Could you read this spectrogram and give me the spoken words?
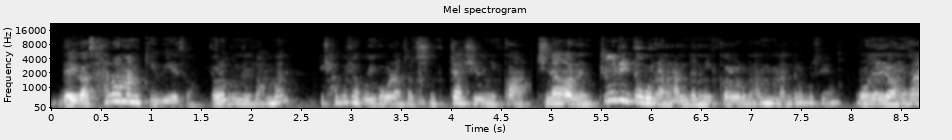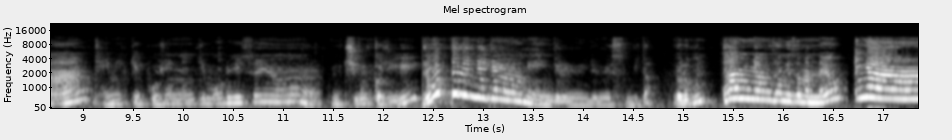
내가 살아남기 위해서. 여러분들도 한번 샤브샤브 이거 월남쌈 진짜 쉬우니까 지나가는 쭈리도 그냥 만드니까 여러분 한번 만들어보세요. 오늘 영상 재밌게 보셨는지 모르겠어요. 그럼 지금까지 여장의 인들을 인정했습니다. 여러분 다음 영상에서 만나요. 안녕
